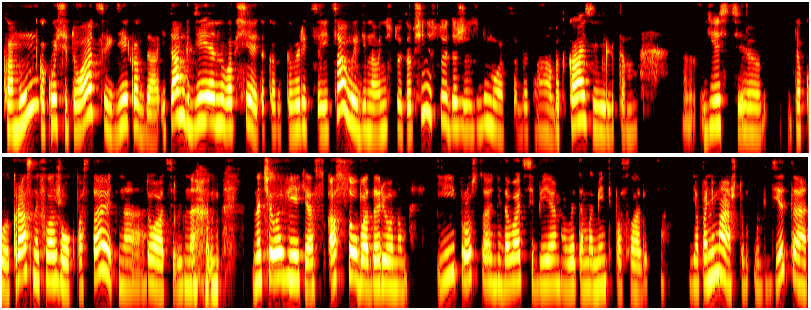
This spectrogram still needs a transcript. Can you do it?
кому, в какой ситуации, где и когда. И там, где, ну, вообще, это, как говорится, яйца выеденного не стоит, вообще не стоит даже задумываться об этом, об отказе или там э, есть э, такой красный флажок поставить на ситуации, на, на человеке особо одаренном и просто не давать себе в этом моменте послабиться. Я понимаю, что где-то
